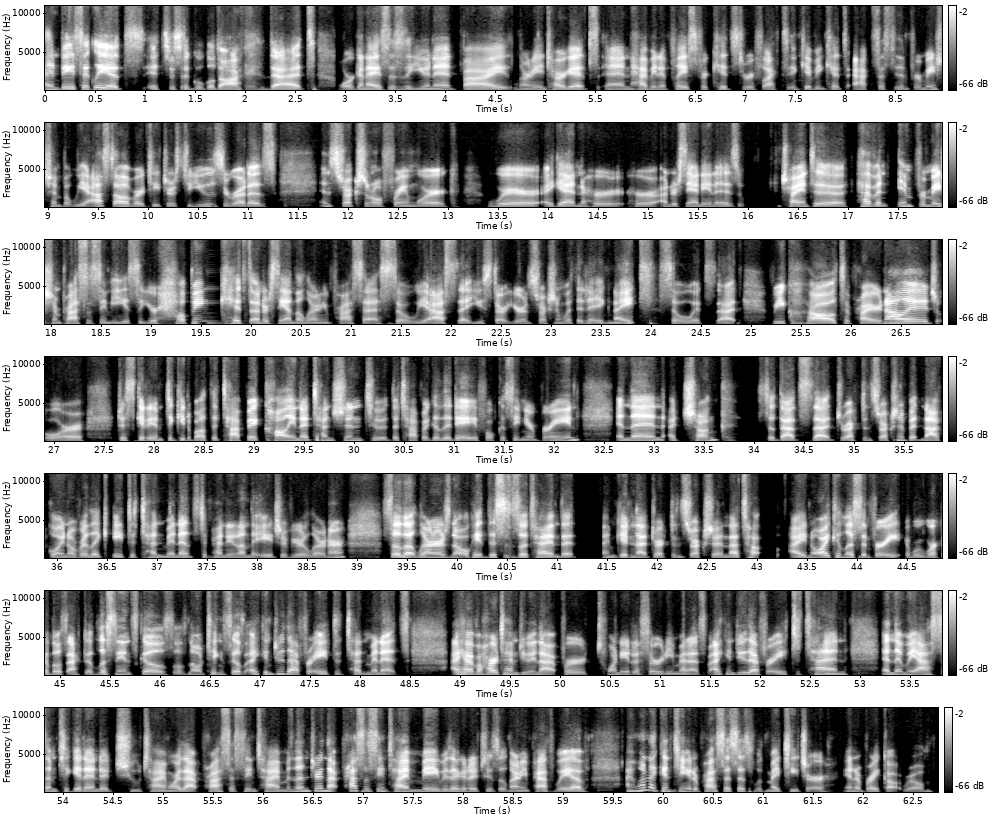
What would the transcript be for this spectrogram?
and basically it's it's just a google doc that organizes the unit by learning targets and having a place for kids to reflect and giving kids access to information but we asked all of our teachers to use Zaretta's instructional framework where again her her understanding is trying to have an information processing ease. So you're helping kids understand the learning process. So we ask that you start your instruction with an ignite. So it's that recall to prior knowledge or just getting thinking about the topic, calling attention to the topic of the day, focusing your brain, and then a chunk so that's that direct instruction, but not going over like eight to 10 minutes, depending on the age of your learner, so that learners know, okay, this is the time that I'm getting that direct instruction. That's how I know I can listen for eight. We work on those active listening skills, those note taking skills. I can do that for eight to 10 minutes. I have a hard time doing that for 20 to 30 minutes, but I can do that for eight to 10. And then we ask them to get into chew time or that processing time. And then during that processing time, maybe they're going to choose a learning pathway of, I want to continue to process this with my teacher in a breakout room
